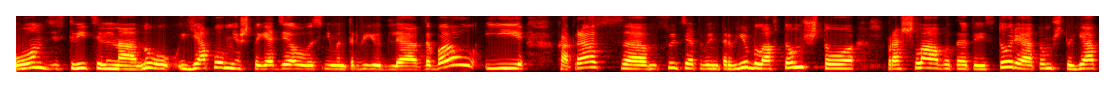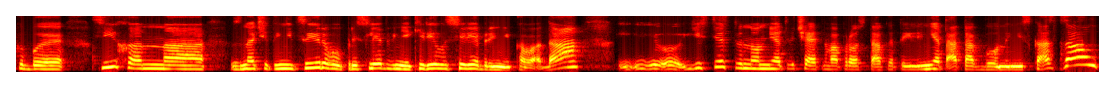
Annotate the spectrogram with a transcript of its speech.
Он действительно, ну, я помню, что я делала с ним интервью для The Bell, и как раз э, суть этого интервью была в том, что прошла вот эта история о том, что якобы Тихон, э, значит, инициировал преследование Кирилла Серебренникова, да, и, э, естественно, он не отвечает на вопрос, так это или нет, а так бы он и не сказал.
